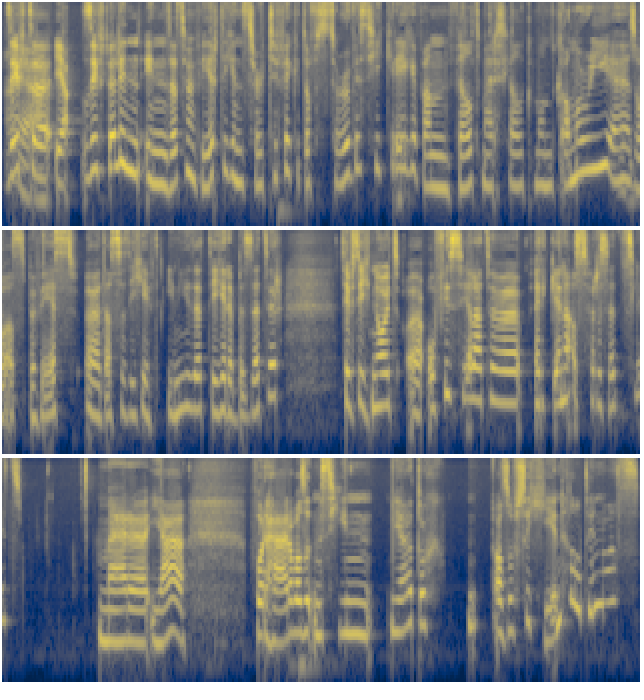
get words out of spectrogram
Ah, heeft, ja. eh, ja, ze heeft wel in, in 46 een Certificate of Service gekregen van veldmaarschalk Montgomery, hè, zoals bewijs eh, dat ze zich heeft ingezet tegen de bezetter. Ze heeft zich nooit eh, officieel laten erkennen als verzetslid. Maar eh, ja, voor haar was het misschien ja, toch alsof ze geen heldin was.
